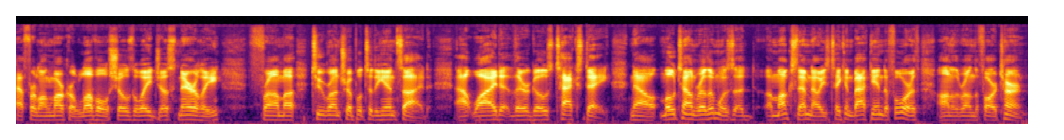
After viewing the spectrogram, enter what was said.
half furlong marker. Lovell shows the way just narrowly from a two run triple to the inside. Out wide, there goes Tax Day. Now, Motown Rhythm was uh, amongst them. Now he's taken back into fourth on the run the far turn.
